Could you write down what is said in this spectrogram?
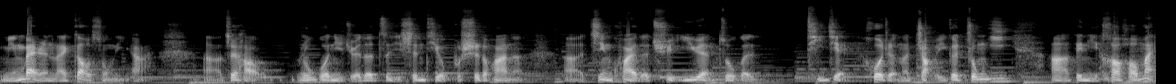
明白人来告诉你啊啊，最好如果你觉得自己身体有不适的话呢啊，尽快的去医院做个体检，或者呢找一个中医啊给你号号脉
